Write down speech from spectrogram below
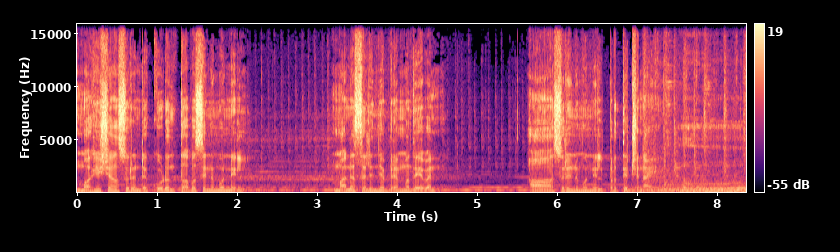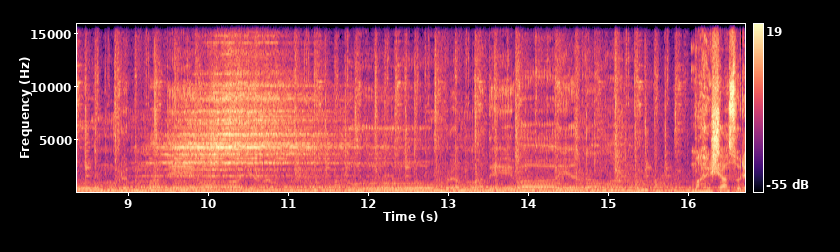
മഹിഷാസുരന്റെ കൊടും തപസ്സിനു മുന്നിൽ മനസ്സലിഞ്ഞ ബ്രഹ്മദേവൻ ആ അസുരന് മുന്നിൽ പ്രത്യക്ഷനായി. ഓം ബ്രഹ്മദേവായ നമ. ഓം ബ്രഹ്മദേവായ നമ മഹിഷാസുര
